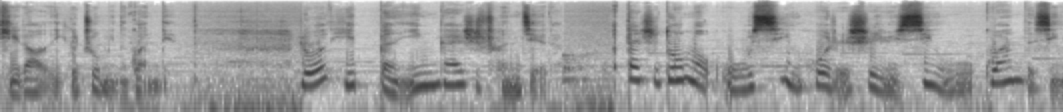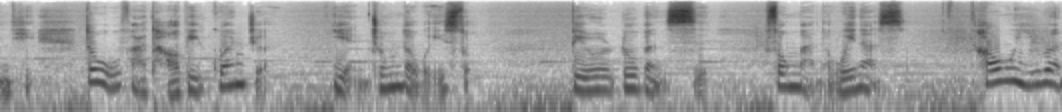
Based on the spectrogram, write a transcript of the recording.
提到的一个著名的观点。裸体本应该是纯洁的，但是多么无性或者是与性无关的形体，都无法逃避观者眼中的猥琐。比如鲁本斯丰满的维纳斯，毫无疑问，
